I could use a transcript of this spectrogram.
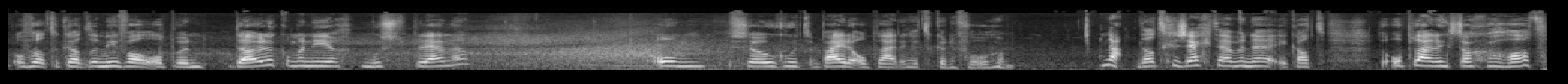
of dat ik dat in ieder geval op een duidelijke manier moest plannen. Om zo goed beide opleidingen te kunnen volgen. Nou, dat gezegd hebbende, ik had de opleidingsdag gehad.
